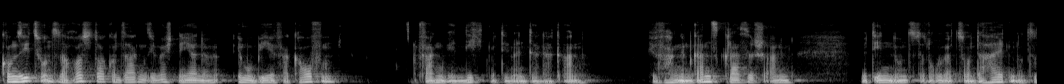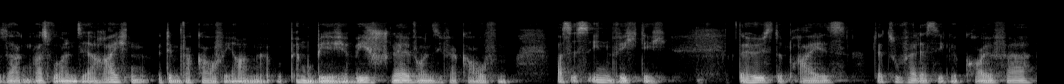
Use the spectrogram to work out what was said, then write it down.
Kommen Sie zu uns nach Rostock und sagen, Sie möchten ja eine Immobilie verkaufen, fangen wir nicht mit dem Internet an. Wir fangen ganz klassisch an mit ihnen uns darüber zu unterhalten und zu sagen, was wollen sie erreichen mit dem Verkauf ihrer Immobilie, wie schnell wollen sie verkaufen, was ist ihnen wichtig, der höchste Preis, der zuverlässige Käufer,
